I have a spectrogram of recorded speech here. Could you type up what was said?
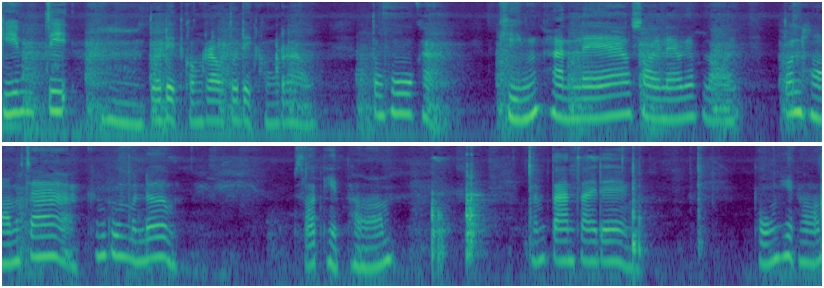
กิมจิตัวเด็ดของเราตัวเด็ดของเราเต้าหู้ค่ะ ขิงหั่นแล้วซอยแล้วเรียบร้อย ต้นหอมจ้าเครื่องปรุงเหมือนเดิม ซอสเห็ดหอม น้ำตาลทรายแดง ผงเห็ดหอม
